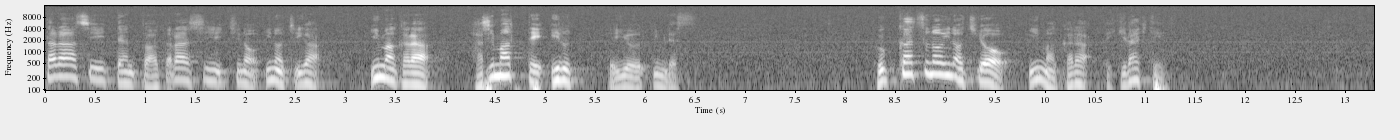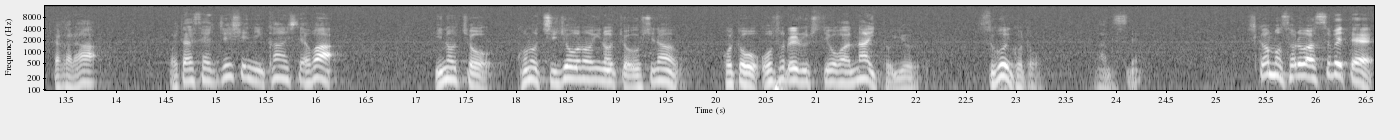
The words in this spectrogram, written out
新しい天と新しい地の命が今から始まっているっていう意味です。復活の命を今から開きているだから私たち自身に関しては命をこの地上の命を失うことを恐れる必要がないというすごいことなんですね。しかもそれは全て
